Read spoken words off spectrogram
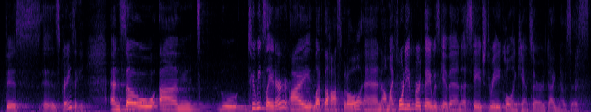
this is crazy. And so, um, two weeks later, I left the hospital, and on my 40th birthday, was given a stage three colon cancer diagnosis.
